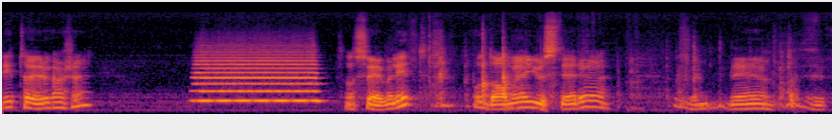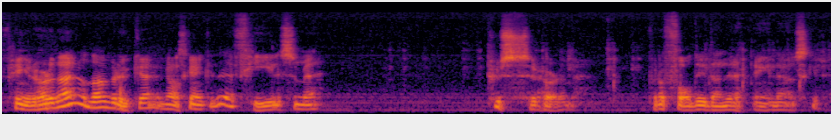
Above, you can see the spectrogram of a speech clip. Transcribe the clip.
Litt høyere, kanskje. Så den svever litt. Og da må jeg justere det fingerhullet der, og da bruker jeg ganske enkelt en fil som jeg pusser hullet med. For å få det i den retningen jeg ønsker.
